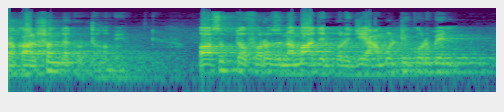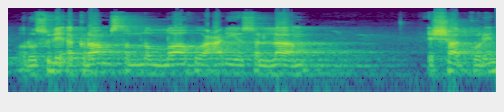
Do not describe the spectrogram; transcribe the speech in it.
সকাল সন্ধ্যা করতে হবে। পাঁচুক্ত ফরজ নামাজের পরে যে আমলটি করবেন, রসুল আকরাম সাল্লাহ আলী সাল্লাম এরশাদ করেন,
